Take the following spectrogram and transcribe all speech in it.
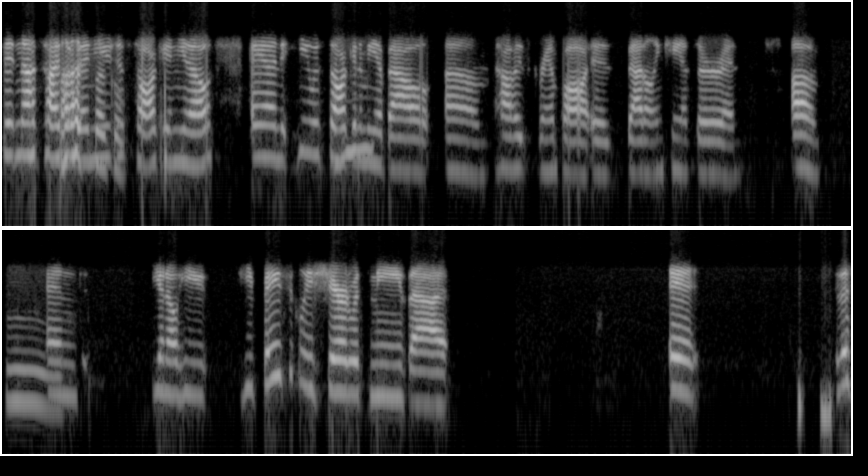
sitting outside Oh, the that's so venue, cool. just talking, you know. And he was talking to Mhm. me about um how his grandpa is battling cancer, and um Mm. and you know he he basically shared with me that it this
